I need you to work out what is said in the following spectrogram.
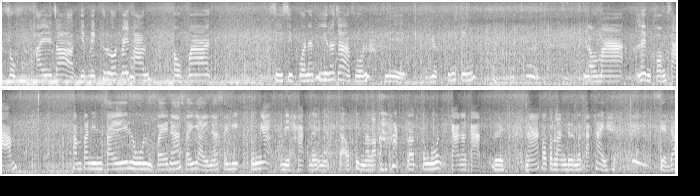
ประสบภัยจ้า เก็บเบ็ดขึ้นรถไม่ทันตกมา 40 กว่านาทีแล้วจ้าฝน นี่หยดติ้งติ้งเรามาเล่นคลองสามทำปลานินไซโลหลุดไปนะไซใหญ่นะไซบิ๊กตรงเนี้ยเบ็ดหักเลยเนี่ย จะเอาขึ้นมาแล้วหักแล้วตรงนู้นกลางอากาศเลยนะเขากำลังเดินมาตักให้ เสียด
